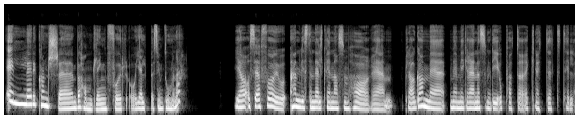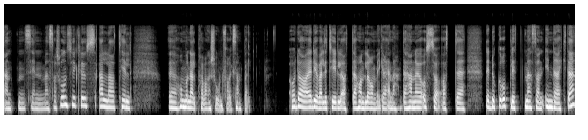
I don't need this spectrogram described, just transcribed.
eller kanskje behandling for å hjelpe symptomene? Ja, altså jeg får jo henvist en del kvinner som har eh, plager med, med, migrene som de oppfatter er knyttet til enten sin menstruasjonssyklus eller til eh, hormonell prevensjon, for eksempel. Og da er det jo veldig tydelig at det handler om migrene. Det hender jo også at eh, det dukker opp litt mer sånn indirekte.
